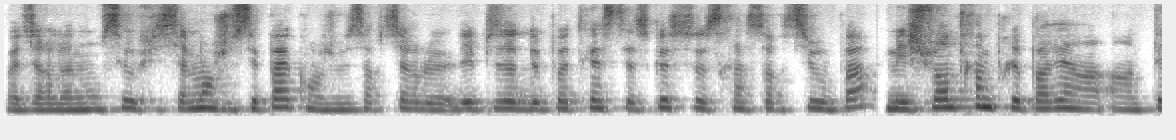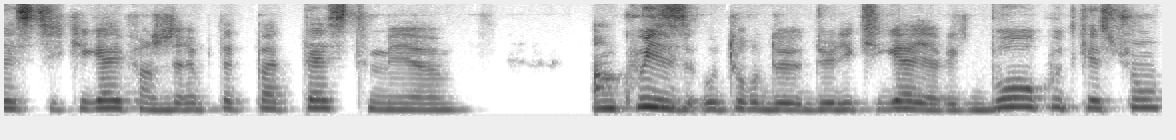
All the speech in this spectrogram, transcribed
on va dire l'annoncer officiellement. Je sais pas quand je vais sortir l'épisode de podcast, est-ce que ce sera sorti ou pas. Mais je suis en train de préparer un, test Ikigai. Enfin, je dirais peut-être pas test, mais un quiz autour de, l'ikigai avec beaucoup de questions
